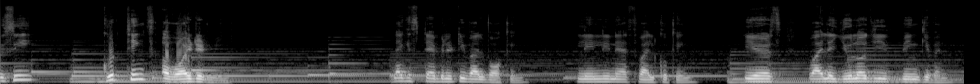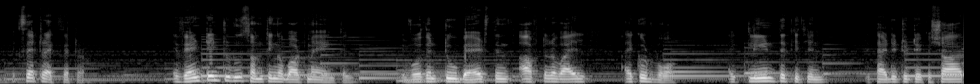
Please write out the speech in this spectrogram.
You see, good things avoided me. Like stability while walking, cleanliness while cooking, tears while a eulogy is being given, etc. etc. I went in to do something about my ankle. It wasn't too bad since after a while I could walk. I cleaned the kitchen, decided to take a shower.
